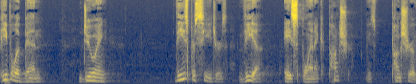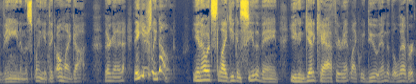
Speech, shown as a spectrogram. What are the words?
people have been doing these procedures via a splenic puncture. These puncture a vein in the spleen. You think, oh my God, they're going to die. They usually don't. You know, it's like you can see the vein, you can get a catheter in it like we do into the liver.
